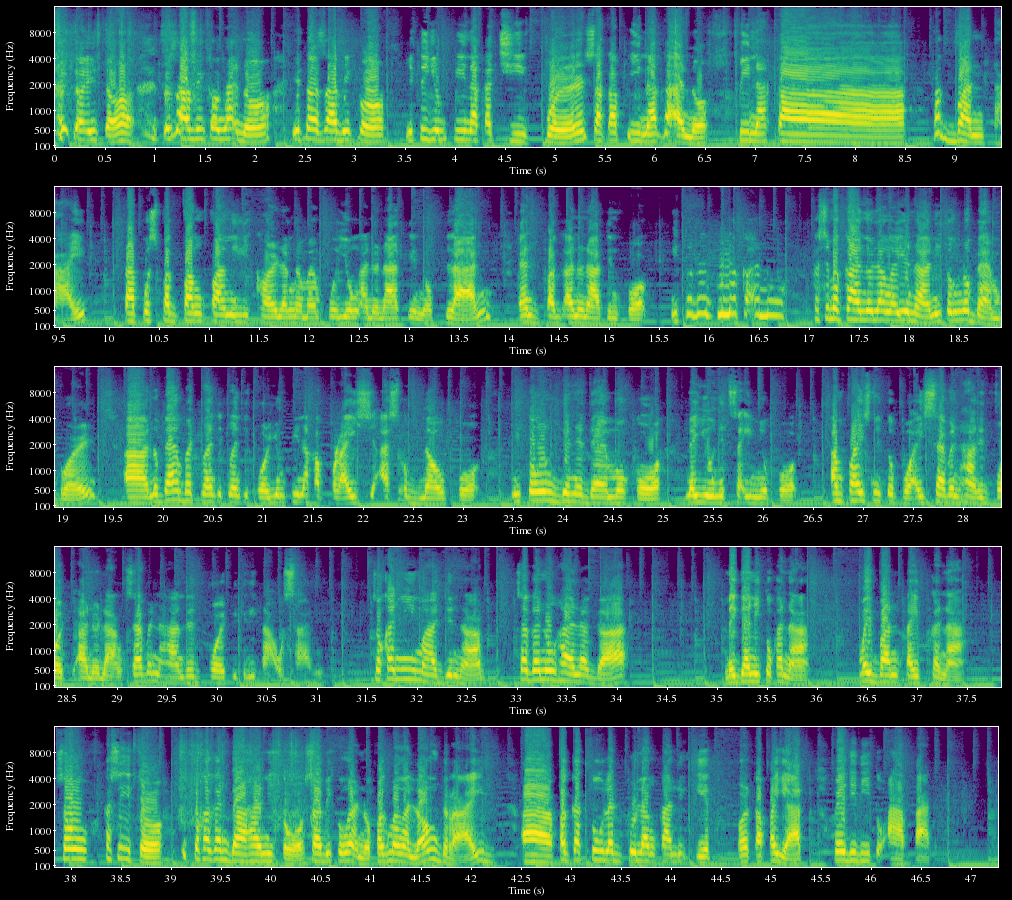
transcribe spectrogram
so ito, so sabi ko nga no, ito sabi ko, ito yung pinaka cheaper, saka pinaka ano, pinaka pag van type, tapos pag pang family car lang naman po yung ano natin no, plan, and pag ano natin po, ito na pinaka ano, kasi magkano lang ngayon ha, nitong November, ah, November 2024, yung pinaka price as of now po, nitong dinedemo ko na unit sa inyo po, ang price nito po ay 740 ano lang, 743,000. So can you imagine ha, sa ganung halaga, may ganito ka na, may van type ka na. So, kasi ito, ito kagandahan nito, sabi ko nga no, pag mga long drive, ah pagkatulad ko lang kaliit or kapayat, pwede dito apat.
